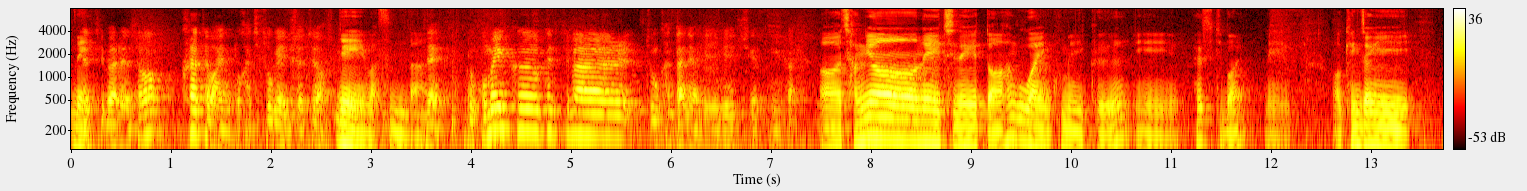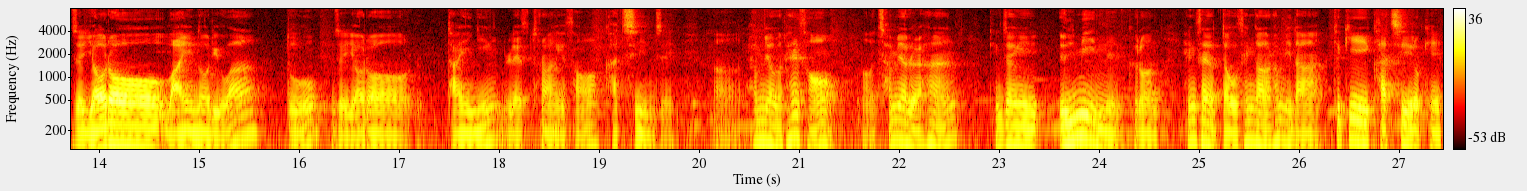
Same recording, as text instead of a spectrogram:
네. 페스티벌에서 크라테 와인을 또 같이 소개해 주셨죠? 네, 맞습니다. 네. 그 고메이크 페스티벌 좀 간단하게 얘기해 주시겠습니까? 어, 작년에 진행했던 한국 와인 구메이크 이 페스티벌, 네, 어, 굉장히 이제 여러 와이너리와 또 이제 여러 다이닝 레스토랑에서 같이 이제 어, 협력을 해서 어, 참여를 한 굉장히 의미 있는 그런 행사였다고 생각을 합니다. 특히 같이 이렇게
